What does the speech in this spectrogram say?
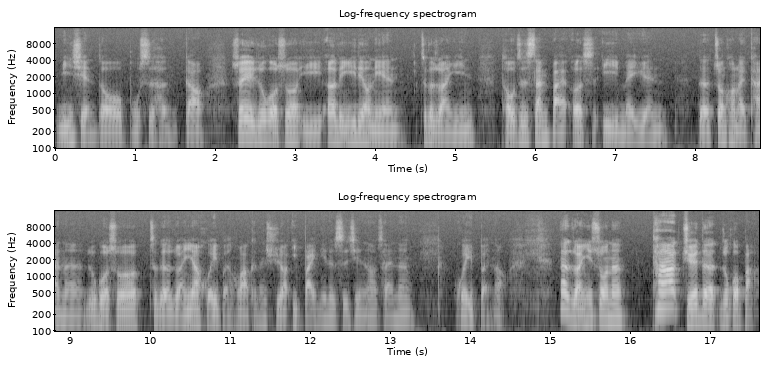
明显都不是很高。所以如果说以二零一六年这个软银投资三百二十亿美元的状况来看呢，如果说这个软银要回本的话，可能需要一百年的时间哦才能回本哦。那软银说呢，他觉得如果把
